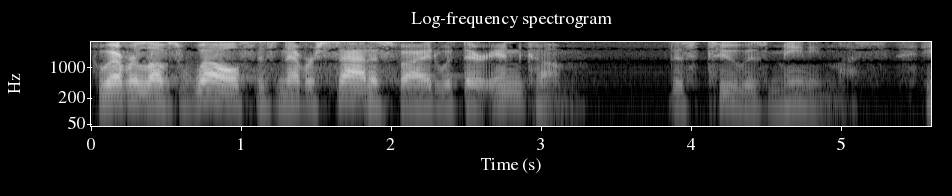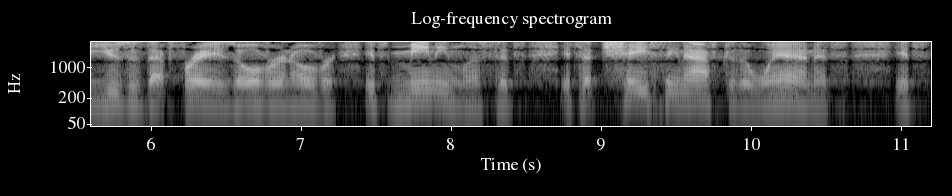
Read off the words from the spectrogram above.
Whoever loves wealth is never satisfied with their income. This too is meaningless." He uses that phrase over and over. It's meaningless. It's, it's a chasing after the wind. It's, it's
